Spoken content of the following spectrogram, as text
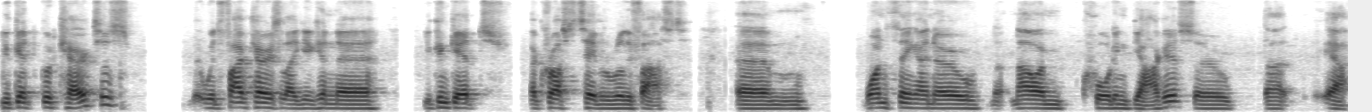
you get good characters with five characters. Like you can uh, you can get across the table really fast. Um, one thing I know now I'm quoting Bjarke, so that yeah,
